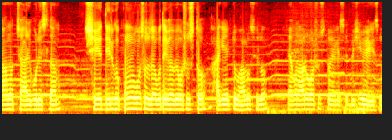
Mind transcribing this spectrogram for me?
নাম হচ্ছে আরিফুল ইসলাম। সে দীর্ঘ পনেরো বছর যাবত এইভাবে অসুস্থ। আগে একটু ভালো ছিল, এখন আরও অসুস্থ হয়ে গেছে, বেশি হয়ে গেছে।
